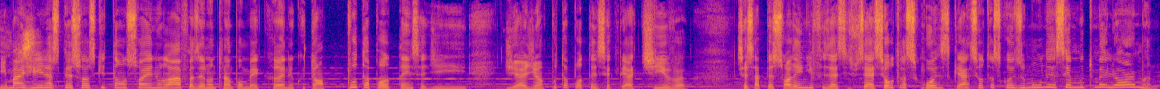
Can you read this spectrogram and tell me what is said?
Imagine as pessoas que estão só indo lá fazendo um trampo mecânico e tem uma puta potência de, de agir, uma puta potência criativa. Se essa pessoa, além de fizesse, fizesse outras coisas, criasse outras coisas, o mundo ia ser muito melhor, mano.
